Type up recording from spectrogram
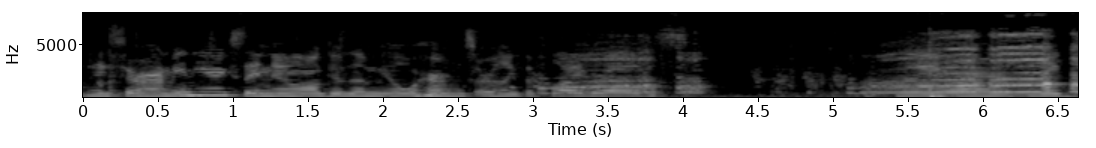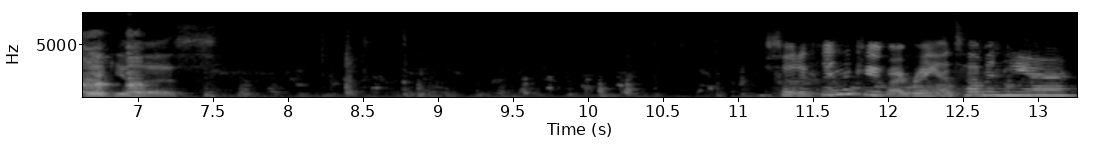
They surround me in here because they know I'll give them mealworms or like the fly grubs. They are ridiculous. So to clean the coop, I bring a tub in here.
